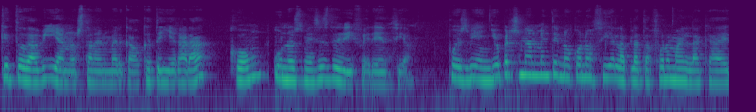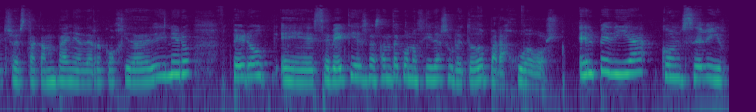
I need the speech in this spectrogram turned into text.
que todavía no está en el mercado, que te llegará con unos meses de diferencia. Pues bien, yo personalmente no conocía la plataforma en la que ha hecho esta campaña de recogida de dinero, pero eh, se ve que es bastante conocida sobre todo para juegos. Él pedía conseguir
